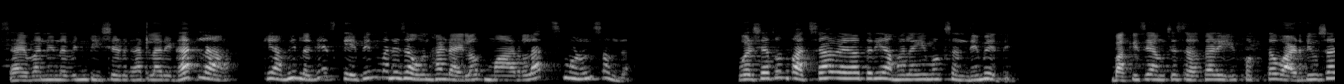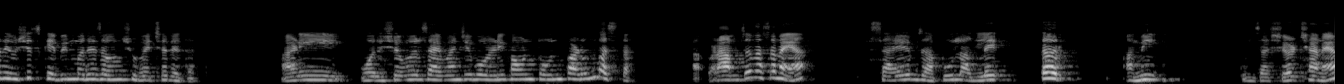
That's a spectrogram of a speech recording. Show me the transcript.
साहेबांनी नवीन टी शर्ट घातला रे घातला की आम्ही लगेच केबिनमध्ये जाऊन हा डायलॉग मारलाच म्हणून समजा. वर्षातून पाच सहा वेळा तरी आम्हालाही मग संधी मिळते. बाकीचे आमचे सहकारी फक्त वाढदिवसा दिवशीच केबिनमध्ये जाऊन शुभेच्छा देतात. आणि वर्षभर साहेबांची बोलणी खाऊन टोन पाडून बसतात. पण आमचं तसं नाही हा. साहेब झापू लागले तर आम्ही तुमचा शर्ट छान आहे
